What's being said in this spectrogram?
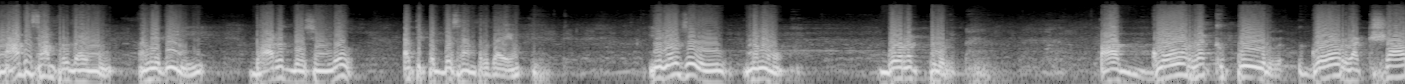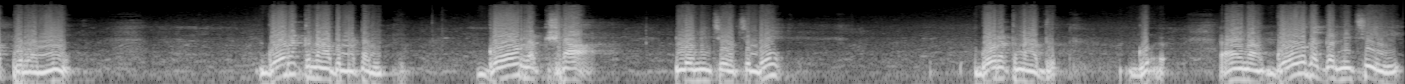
నాద సాంప్రదాయం అనేది భారతదేశంలో అతిపెద్ద సాంప్రదాయం. ఈరోజు మనం గోరఖ్పూర్. ఆ గోరఖ్పూర్ గోరక్షాపురము. గోరఖ్నాథ్ మఠం. గోరక్షలో నుంచి వచ్చిందే గోరఖ్నాథ్. గో ఆయన గో దగ్గర నుంచి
